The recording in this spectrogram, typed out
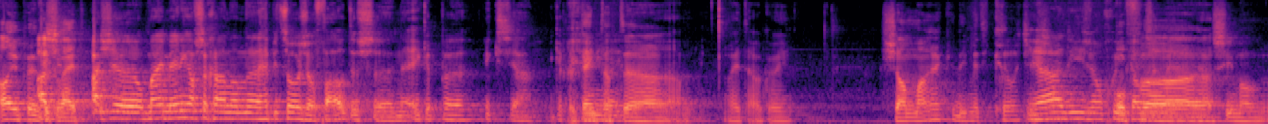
al je punten als je, kwijt. Als je op mijn mening af zou gaan, dan heb je het sowieso fout. Dus nee, ik heb, ik, ja, ik heb Ik denk idee. dat, hoe heet hij ook weer? Jean-Marc, die met die krulletjes. Ja, die is wel een goede of, kans. Of uh, Simone.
